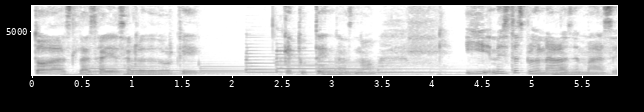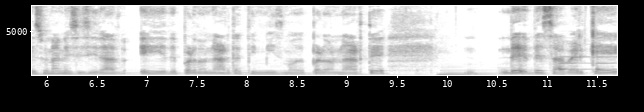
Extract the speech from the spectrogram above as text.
todas las áreas alrededor que, que tú tengas, ¿no? Y necesitas perdonar a los demás, es una necesidad eh, de perdonarte a ti mismo, de perdonarte, de, de saber que,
